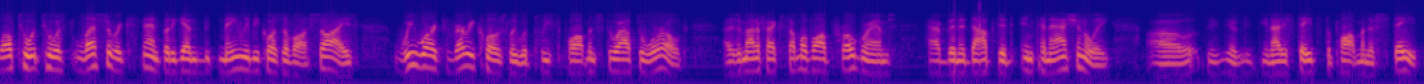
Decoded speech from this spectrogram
Well, to, to a lesser extent, but again, mainly because of our size, we worked very closely with police departments throughout the world. As a matter of fact, some of our programs have been adopted internationally. Uh, the, you know, the United States Department of State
